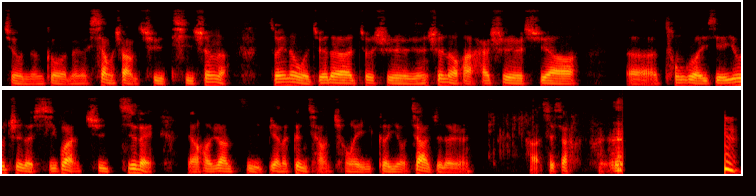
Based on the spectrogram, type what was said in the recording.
就能够那个向上去提升了。所以呢，我觉得就是人生的话，还是需要，呃，通过一些优质的习惯去积累，然后让自己变得更强，成为一个有价值的人。好，谢谢。嗯，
